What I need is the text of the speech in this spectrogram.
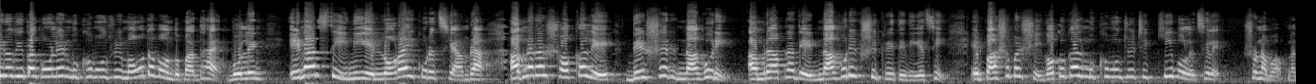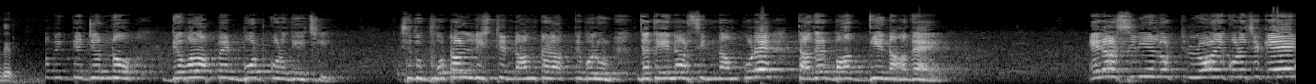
বিরোধিতা করলেন মুখ্যমন্ত্রী মমতা বন্দ্যোপাধ্যায়। বললেন, এনআরসি নিয়ে লড়াই করেছি আমরা। আপনারা সকালে দেশের নাগরিক, আমরা আপনাদের নাগরিক স্বীকৃতি দিয়েছি। এর পাশাপাশি গতকাল মুখ্যমন্ত্রী ঠিক কি বলেছিলেন, শোনাবো আপনাদের। জন্য ডেভেলপমেন্ট বোর্ড করে দিয়েছি। শুধু ভোটার লিস্টের নামটা রাখতে বলুন, যাতে এনআরসির নাম করে তাদের বাদ দিয়ে না দেয়। এনআরসি নিয়ে লড়- লড়াই করেছে কে?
